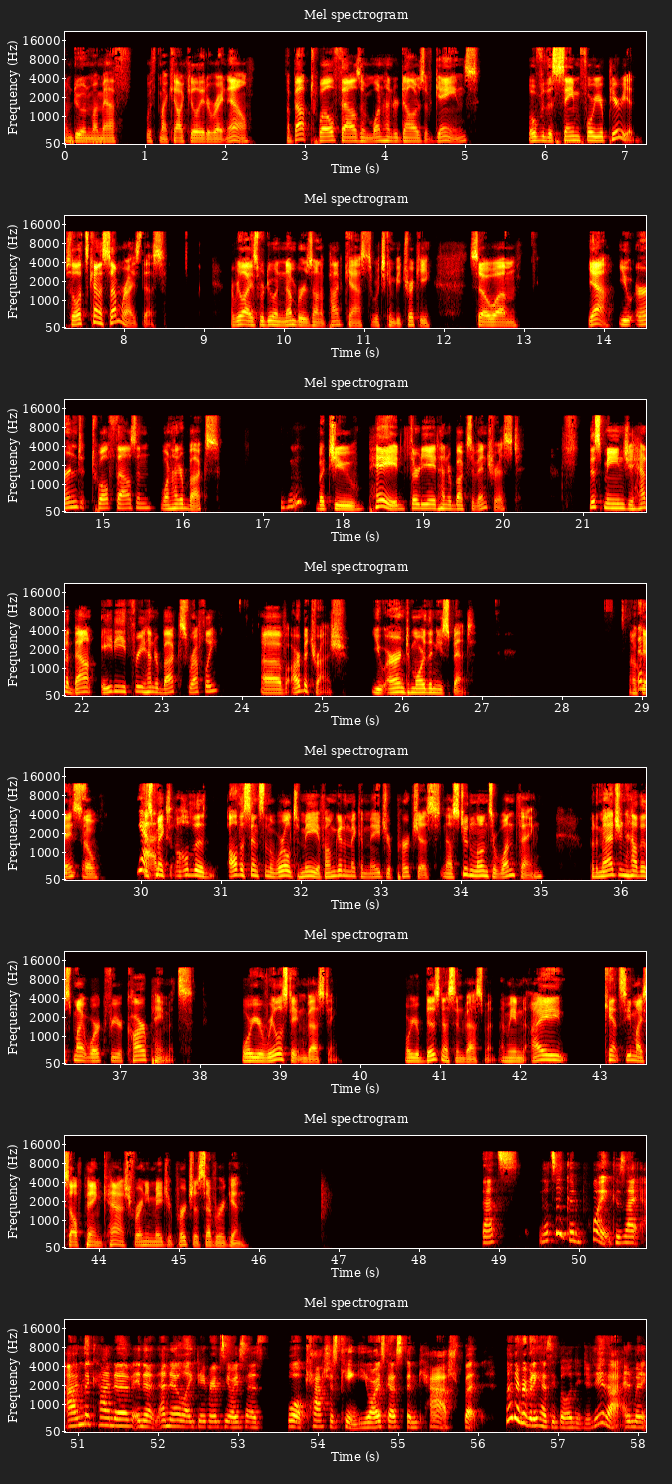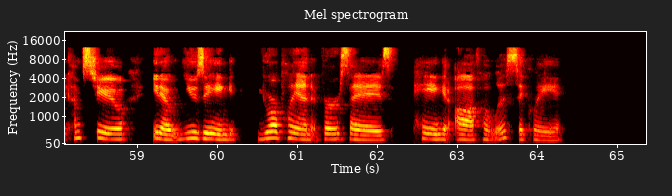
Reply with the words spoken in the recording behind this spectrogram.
I'm doing my math with my calculator right now, about $12,100 of gains over the same four year period. So let's kind of summarize this. I realize we're doing numbers on a podcast, which can be tricky. So, um, yeah, you earned 12,100 bucks, Mhm. but you paid 3,800 bucks of interest. This means you had about 8,300 bucks roughly of arbitrage. You earned more than you spent. Okay, so Yeah. this makes all the all the sense in the world to me if i'm going to make a major purchase now student loans are one thing but imagine how this might work for your car payments or your real estate investing or your business investment i mean i can't see myself paying cash for any major purchase ever again That's that's a good point because I I'm the kind of and I I know like Dave Ramsey always says, well, cash is king. You always got to spend cash, but not everybody has the ability to do that. And when it comes to, you know, using your plan versus paying it off holistically,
